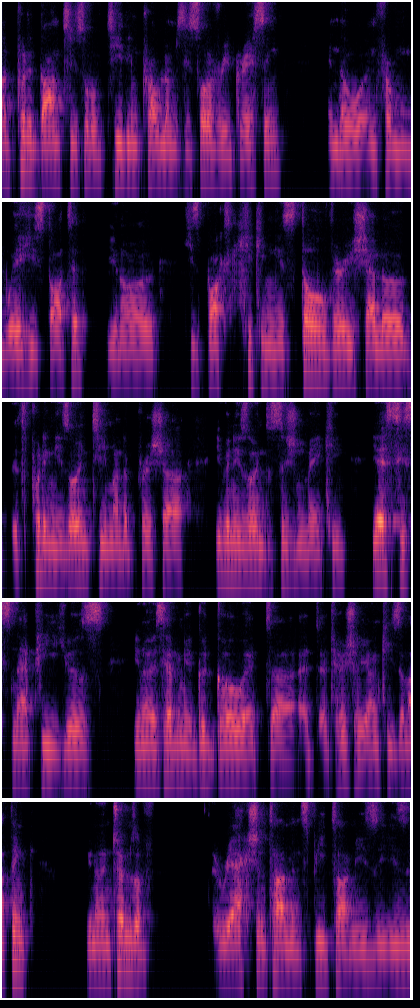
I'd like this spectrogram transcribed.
I'd put it down to sort of teething problems. He's sort of regressing in the and from where he started. You know, his box kicking is still very shallow. It's putting his own team under pressure, even his own decision making. Yes, he's snappy. He was, you know, he's having a good go at, uh, at, at Herschel Jantjies. And I think, you know, in terms of reaction time and speed time, he's, he's,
